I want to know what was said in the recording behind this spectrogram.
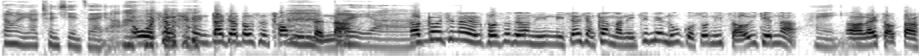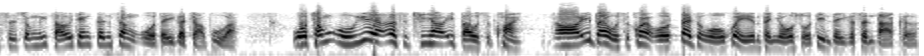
当然要趁现在啊！我相信大家都是聪明人呐。对呀。啊，各位亲爱的投资朋友，你你想想看嘛，你今天如果说你早一天呐，啊，来找大师兄，你早一天跟上我的一个脚步啊。我从五月二十七号一百五十块哦，一百五十块，我带着我会员朋友我锁定的一个森达科，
